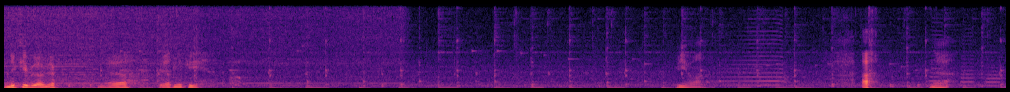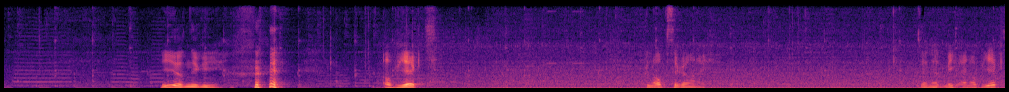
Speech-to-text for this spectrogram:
Niki wieder weg. Ja, der ist Niki. Wie war? Ach, ja. Hier, Niggi. Objekt. Glaubst du gar nicht. Der nennt mich ein Objekt.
